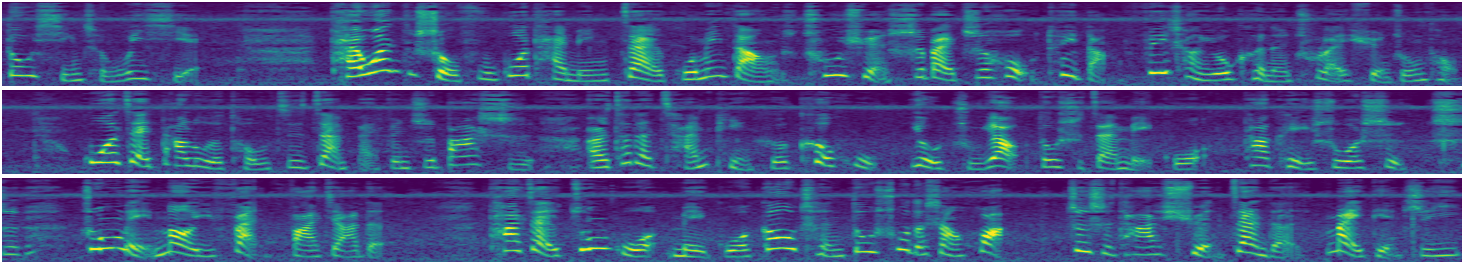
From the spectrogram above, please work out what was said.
都形成威胁。台湾的首富郭台铭在国民党初选失败之后退党，非常有可能出来选总统。郭在大陆的投资占百分之八十，而他的产品和客户又主要都是在美国，他可以说是吃中美贸易饭发家的。他在中国、美国高层都说得上话。这是他选战的卖点之一，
